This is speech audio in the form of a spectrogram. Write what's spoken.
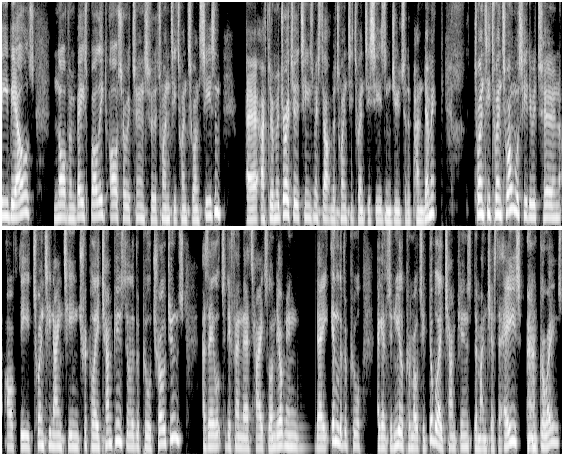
BBL's Northern Baseball League also returns for the 2021 season uh, after a majority of the teams missed out on the 2020 season due to the pandemic. 2021 will see the return of the 2019 AAA champions, the Liverpool Trojans, as they look to defend their title on the opening day in Liverpool against the newly promoted AA champions, the Manchester A's, go A's.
